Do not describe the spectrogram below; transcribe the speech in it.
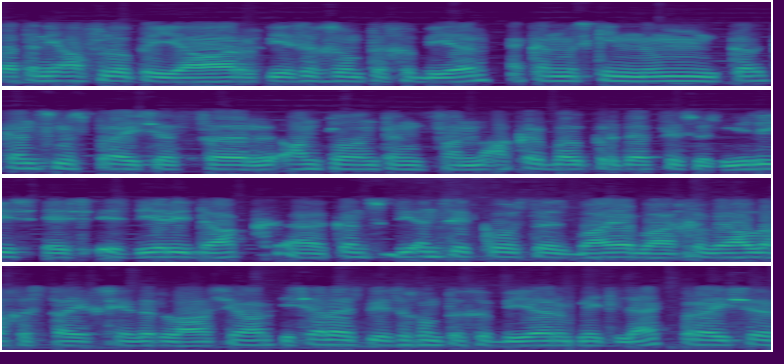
wat in die afgelope jaar besig is om te gebeur. Ek kan miskien noem kunsmispryse vir aanplanting van akkerbouprodukte soos mielies is is deur die dak. Uh, kuns die insetkoste is baie baie geweldig gestyg sedert laas jaar. Dieselfde is besig om te gebeur met lekpryse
